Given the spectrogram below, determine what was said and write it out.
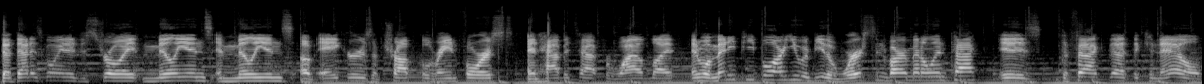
that that is going to destroy millions and millions of acres of tropical rainforest and habitat for wildlife. And what many people argue would be the worst environmental impact is the fact that the canal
